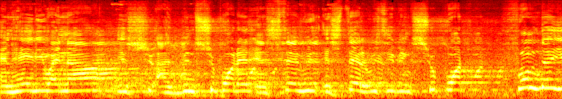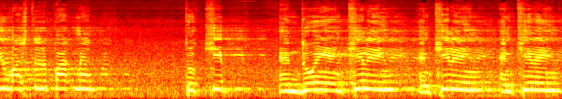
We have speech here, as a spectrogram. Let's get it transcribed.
in Haiti right now is, has been supported and still, is still receiving support from the U.S. Department to keep and doing and killing and killing and killing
